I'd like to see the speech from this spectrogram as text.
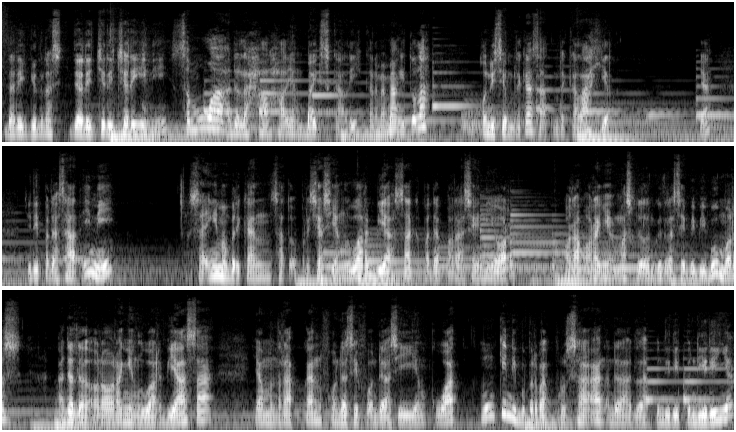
dari generasi dari ciri-ciri ini. Semua adalah hal-hal yang baik sekali karena memang itulah kondisi mereka saat mereka lahir. Ya. Jadi pada saat ini saya ingin memberikan satu apresiasi yang luar biasa kepada para senior, orang-orang yang masuk dalam generasi baby boomers adalah orang-orang yang luar biasa yang menerapkan fondasi-fondasi yang kuat mungkin di beberapa perusahaan adalah adalah pendiri-pendirinya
